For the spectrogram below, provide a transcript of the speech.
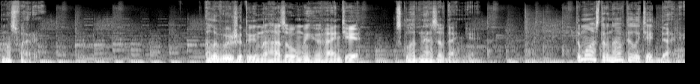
атмосфери. Але вижити на газовому гіганті складне завдання. Тому астронавти летять далі.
